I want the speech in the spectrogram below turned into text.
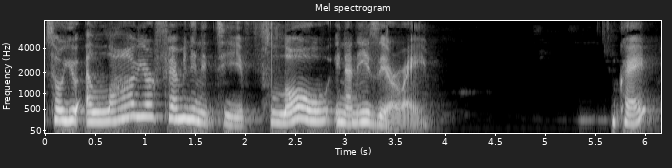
So you allow your femininity flow in an easier way. Okay.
